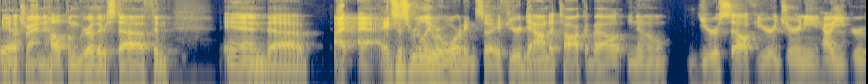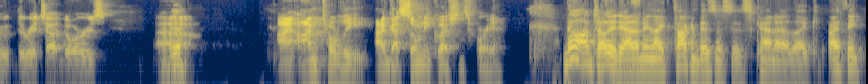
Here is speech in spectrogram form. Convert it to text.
yeah. know, trying to help them grow their stuff? And, and, uh, I, I, it's just really rewarding. So if you're down to talk about, you know, yourself, your journey, how you grew the rich outdoors, uh, yeah. I, I'm totally, I've got so many questions for you. No, I'm totally down. I mean, like talking business is kind of like, I think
